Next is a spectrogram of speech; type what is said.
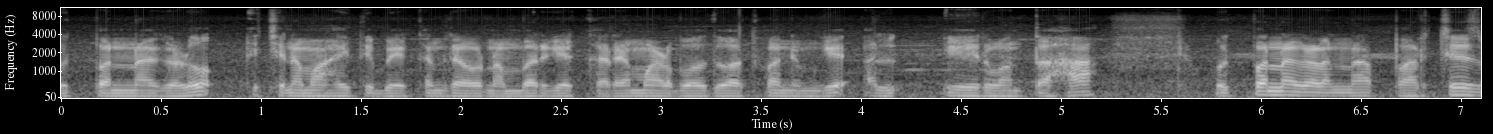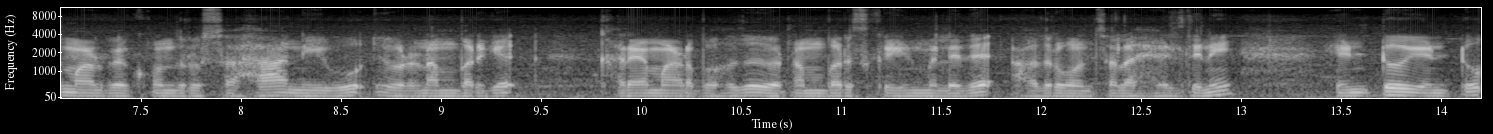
ಉತ್ಪನ್ನಗಳು. ಹೆಚ್ಚಿನ ಮಾಹಿತಿ ಬೇಕಂದರೆ ಅವ್ರ ನಂಬರ್ಗೆ ಕರೆ ಮಾಡ್ಬೋದು ಅಥವಾ ನಿಮಗೆ ಅಲ್ಲಿ ಇರುವಂತಹ ಉತ್ಪನ್ನಗಳನ್ನು ಪರ್ಚೇಸ್ ಮಾಡಬೇಕು ಅಂದರೂ ಸಹ ನೀವು ಇವರ ನಂಬರ್ಗೆ ಕರೆ ಮಾಡಬಹುದು. ಇವ್ರ ನಂಬರ್ ಸ್ಕ್ರೀನ್ ಮೇಲಿದೆ. ಆದರೂ ಒಂದು ಸಲ ಹೇಳ್ತೀನಿ. ಎಂಟು ಎಂಟು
